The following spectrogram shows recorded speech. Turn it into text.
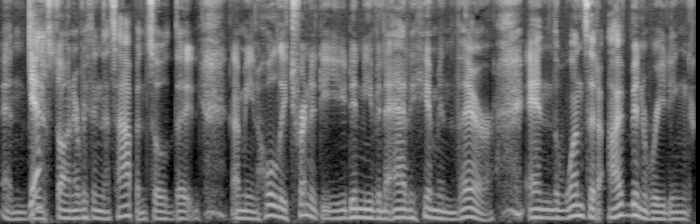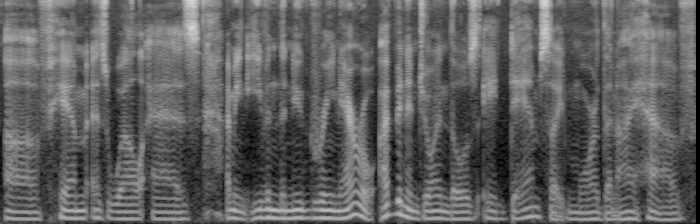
and based yeah. on everything that's happened. So the, I mean, Holy Trinity, you didn't even add him in there. And the ones that I've been reading of him, as well as, I mean, even the new Green Arrow, I've been enjoying those a damn sight more than I have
